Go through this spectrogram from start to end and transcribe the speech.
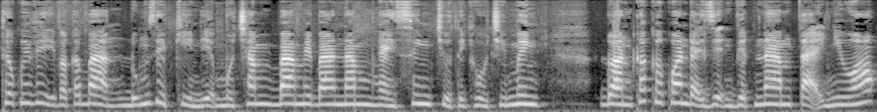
Thưa quý vị và các bạn, đúng dịp kỷ niệm 133 năm ngày sinh Chủ tịch Hồ Chí Minh, đoàn các cơ quan đại diện Việt Nam tại New York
